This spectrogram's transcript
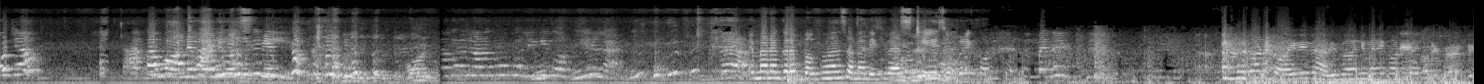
হওছা আপা মনে পড়িব স্পিক এমানଙ୍କର ପରଫର୍ମାନ୍ସ ଆମେ ଦେଖିବା ଷ୍ଟେଜ ଉପରେ କ'ଣ ମାନେ କ'ଣ କହିବି ଭାବିବନି ମାନେ କ'ଣ କହିବି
